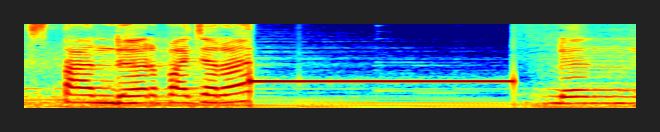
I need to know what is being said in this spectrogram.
standar pacaran dan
